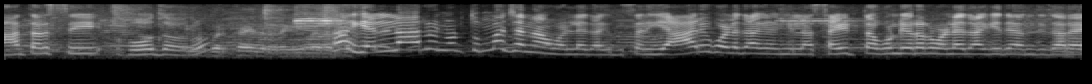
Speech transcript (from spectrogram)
ಮಾತಾಡಿಸಿ ಹೋದವರು. ಹಾ ಎಲ್ಲರೂ ನೋಡಿ ತುಂಬಾ ಜನ ಒಳ್ಳೇದಾಗಿದೆ ಸರ್. ಯಾರಿಗೂ ಒಳ್ಳೇದಾಗಂಗಿಲ್ಲ. ಸೈಟ್ ತಗೊಂಡಿರೋರು ಒಳ್ಳೇದಾಗಿದೆ ಅಂದಿದ್ದಾರೆ.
